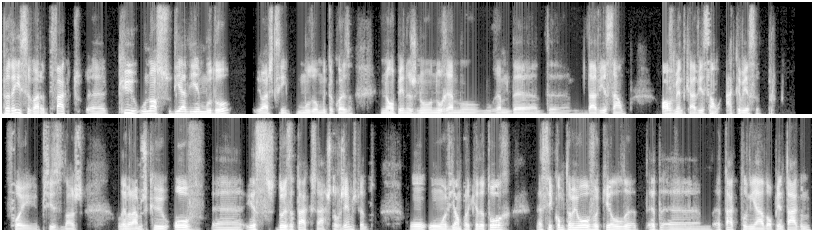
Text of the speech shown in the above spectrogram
para isso, agora, de facto, uh, que o nosso dia a dia mudou, eu acho que sim, mudou muita coisa, não apenas no, no ramo, no ramo da, da, da, aviação. Obviamente que a aviação à cabeça, porque foi preciso nós lembrarmos que houve uh, esses dois ataques às Torres Gêmeas, portanto, um, um avião para cada torre, assim como também houve aquele ataque planeado ao Pentágono.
